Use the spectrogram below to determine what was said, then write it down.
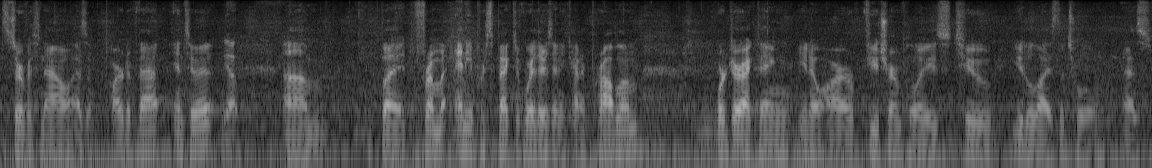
ServiceNow as a part of that into it. Yep. Um, but from any perspective where there's any kind of problem, we're directing you know, our future employees to utilize the tool as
